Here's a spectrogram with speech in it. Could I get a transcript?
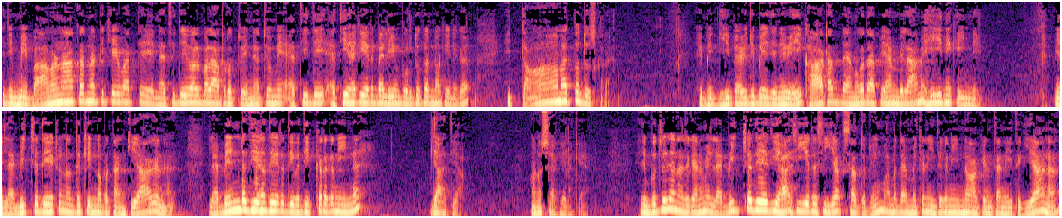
ඉතින් මේ භාවනා කරන ටිකේවත් ඒ නැති දේවල් බලාපොරොත්තු වෙන්නේ නැතුව මේ ඇති දේ ඇති හැටියට බැලීම පුරුදු කරනවා කියන එක ඉතාමත්ම දුෂ්කරයි. මේ ගිහි පැවිදි ભેද නෙවෙයි කාටවත් බෑ මොකද අපි හැම වෙලාවෙම හීනෙක ඉන්නේ. මේ ලැබිච්ච දෙයට නොදකින් නොපතන් කියාගෙන ලැබෙන්න තියෙන දෙයට දිව දික් කරගෙන ඉන්න જાතිය. මනුෂ්‍යයා කියලා කියන්නේ. ඉතින් බුදුරජාණන් කියන්නේ මේ ලැබිච්ච දේ දිහා 100%ක් සතුටින් මම දැන් මෙතන ඉඳගෙන ඉන්නවා කියන තැන හිත ගියා නම්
